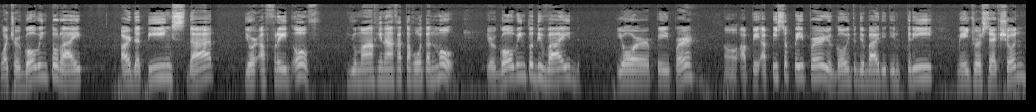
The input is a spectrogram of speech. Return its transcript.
what you're going to write are the things that you're afraid of yung mga kinakatakutan mo. You're going to divide your paper, uh, a, a piece of paper, you're going to divide it in three major section.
